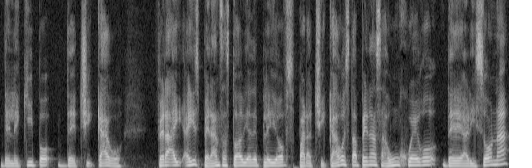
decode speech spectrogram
del equipo de Chicago. Fer, ¿hay, ¿hay, esperanzas todavía de playoffs para Chicago? Está apenas a un juego de Arizona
